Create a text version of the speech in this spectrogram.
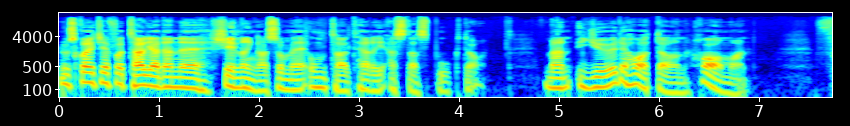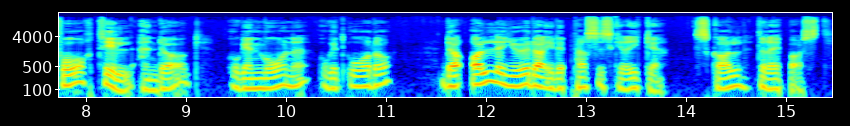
Nå skal jeg ikke fortelle denne skildringa som er omtalt her i Esters bok, da, men jødehateren Haman får til en dag og en måned og et år da, der alle jøder i det persiske riket skal drepast.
